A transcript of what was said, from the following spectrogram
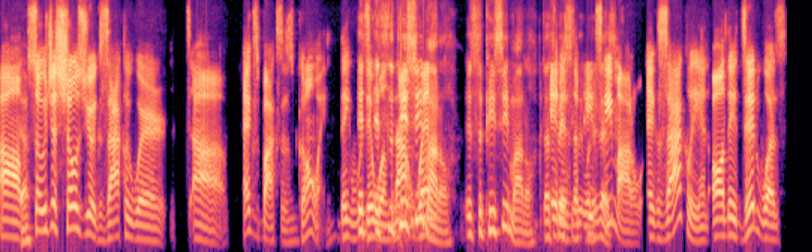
Um, Yeah. So it just shows you exactly where uh, Xbox is going. They It's, they it's will the not PC win model. It's the PC model. That's it is the basically what it PC is. model. Exactly. And all they did was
